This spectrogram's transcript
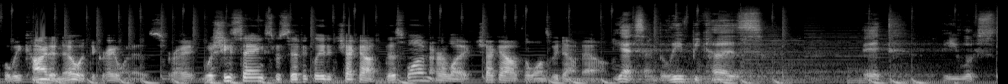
But we kind of know what the gray one is, right? Was she saying specifically to check out this one or like check out the ones we don't know? Yes, I believe because it. He looks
